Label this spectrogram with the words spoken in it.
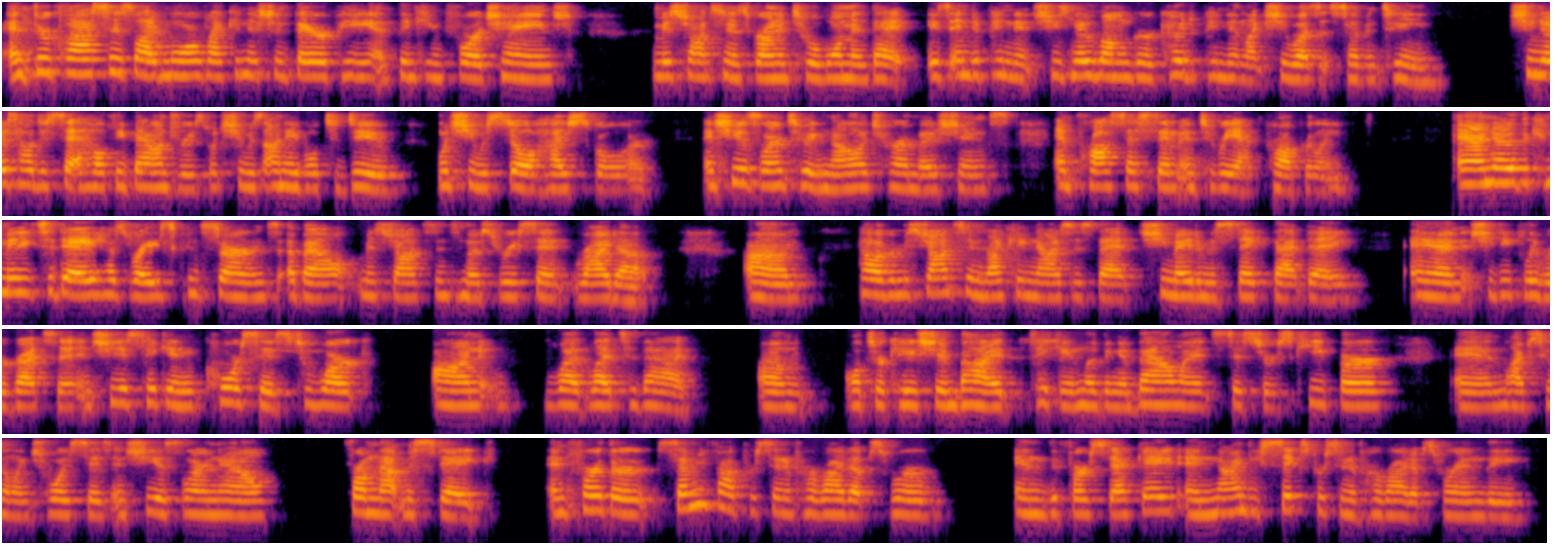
And through classes like moral reconation therapy and thinking for a change, Miss Johnson has grown into a woman that is independent. She's no longer codependent like she was at 17. She knows how to set healthy boundaries, which she was unable to do when she was still a high schooler. And she has learned to acknowledge her emotions and process them and to react properly. And I know the committee today has raised concerns about Miss Johnson's most recent write up. Um, however, Miss Johnson recognizes that she made a mistake that day and she deeply regrets it. And she has taken courses to work on what led to that um, altercation by taking Living in Balance, Sister's Keeper, and Life's Healing Choices. And she has learned now from that mistake. And further, 75% of her write ups were in the first decade, and 96% of her write ups were in the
